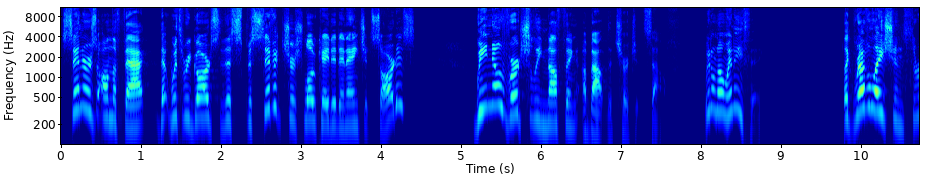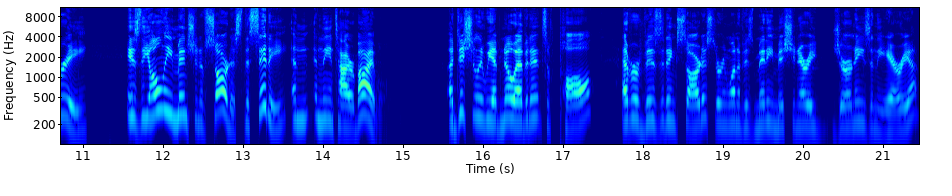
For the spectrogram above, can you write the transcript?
centers on the fact that with regards to this specific church located in ancient Sardis, we know virtually nothing about the church itself. We don't know anything. Like Revelation 3 is the only mention of Sardis, the city, in, in the entire Bible. Additionally, we have no evidence of Paul ever visiting Sardis during one of his many missionary journeys in the area.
